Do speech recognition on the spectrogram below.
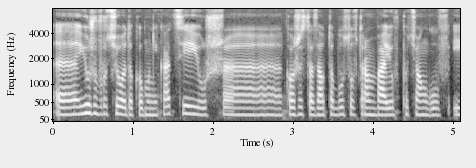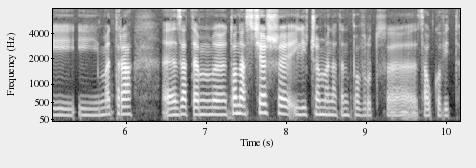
e, już wróciło do komunikacji, już e, korzysta z autobusów, tramwajów, pociągów i, i metra. E, zatem to nas cieszy i liczymy na ten powrót całkowity.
